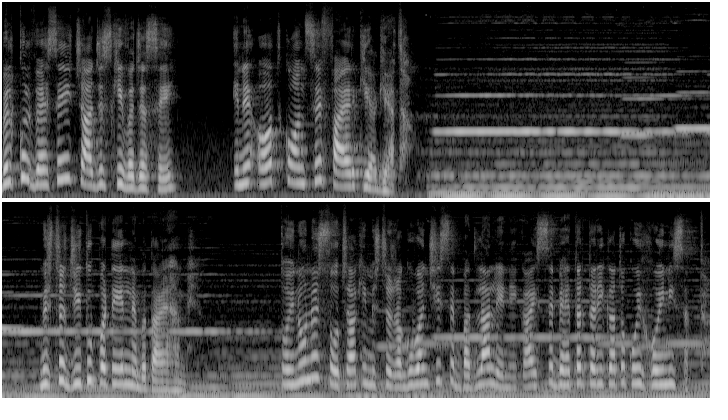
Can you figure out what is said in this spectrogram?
बिल्कुल वैसे ही चार्जेस की वजह से इन्हें अर्थ कॉन से फायर किया गया था। मिस्टर जीतू पटेल ने बताया हमें। तो इन्होंने सोचा कि मिस्टर रघुवंशी से बदला लेने का इससे बेहतर तरीका तो कोई हो ही नहीं सकता।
